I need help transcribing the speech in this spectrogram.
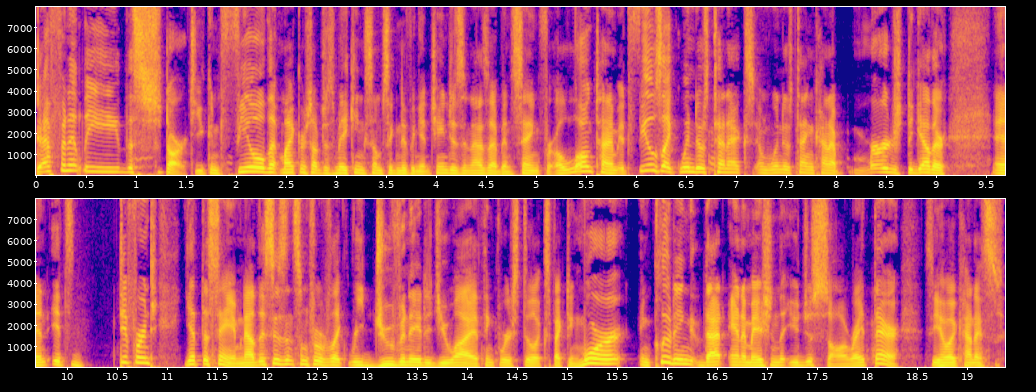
definitely the start. You can feel that Microsoft is making some significant changes, and as I've been saying for a long time, it feels like Windows 10X and Windows 10 kind of merged together, and it's different yet the same. Now, this isn't some sort of like rejuvenated UI. I think we're still expecting more, including that animation that you just saw right there. See how it kind of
